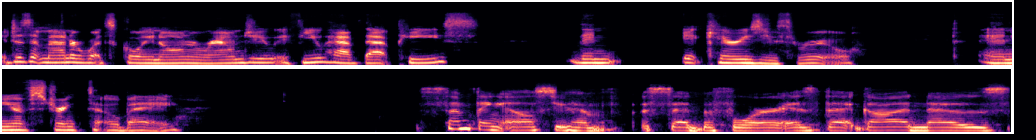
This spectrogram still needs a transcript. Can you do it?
it doesn't matter what's going on around you if you have that peace then it carries you through and you have strength to obey. Something else you have said before is that god knows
